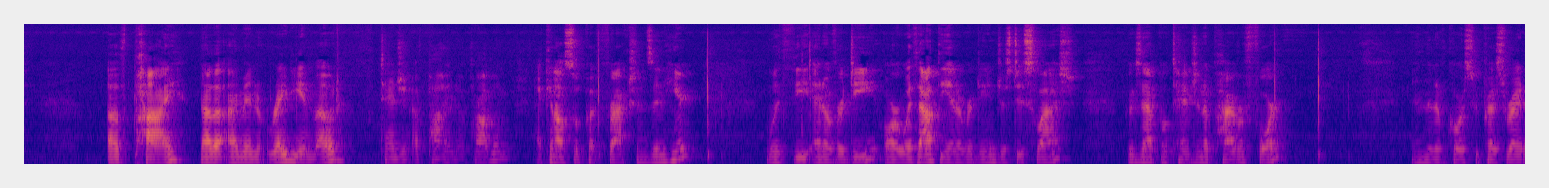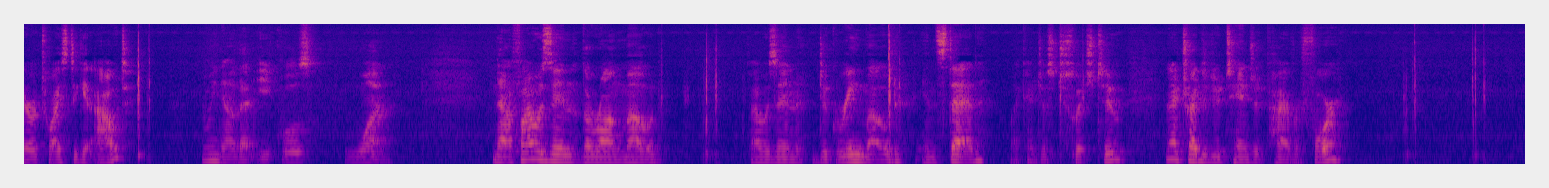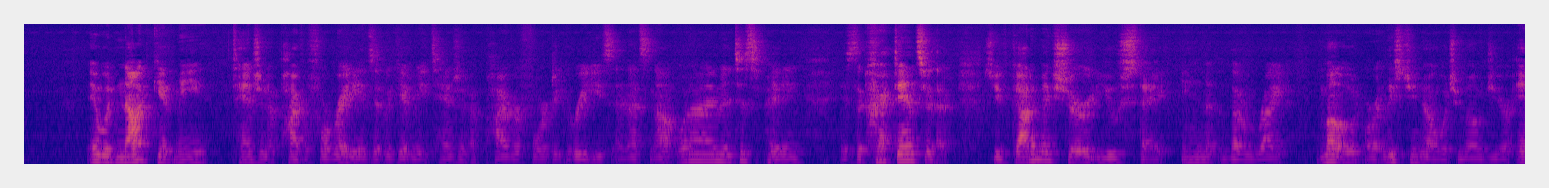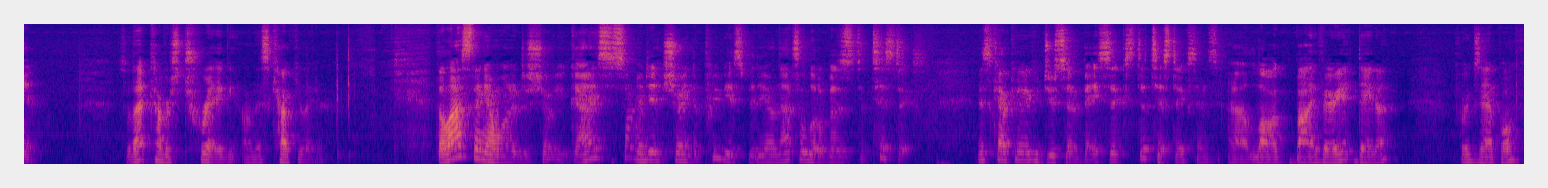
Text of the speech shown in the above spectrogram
of pi. Now that I'm in radian mode, tangent of pi, no problem. I can also put fractions in here with the n over d, or without the n over d and just do slash. For example, tangent of pi over 4. And then, of course, we press right arrow twice to get out. And we know that equals 1. Now, if I was in the wrong mode, if I was in degree mode instead, like I just switched to, and I tried to do tangent pi over 4, it would not give me tangent of pi over 4 radians, it would give me tangent of pi over 4 degrees, and that's not what I'm anticipating is the correct answer there. So you've got to make sure you stay in the right mode, or at least you know which mode you're in. So that covers trig on this calculator. The last thing I wanted to show you guys is something I didn't show you in the previous video, and that's a little bit of statistics. This calculator can do some basic statistics and uh, log bivariate data. For example,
